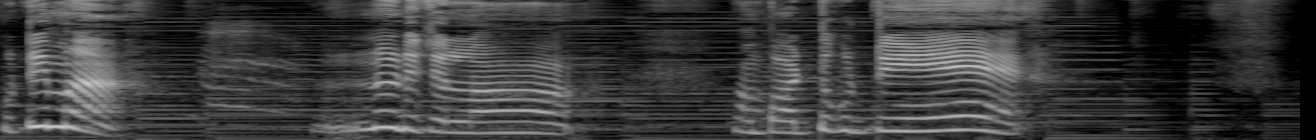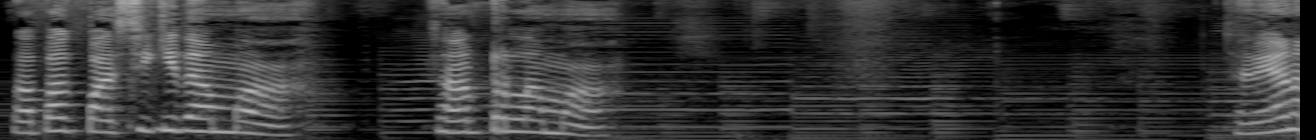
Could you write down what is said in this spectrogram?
குட்டிம்மா. என்னடி சொல்லலாம் அவன் பட்டுக்குட்டி பாப்பாவுக்கு பசிக்குதாம்மா. சாப்பிட்றலாமா சரியான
